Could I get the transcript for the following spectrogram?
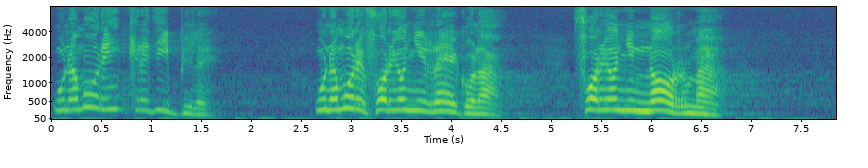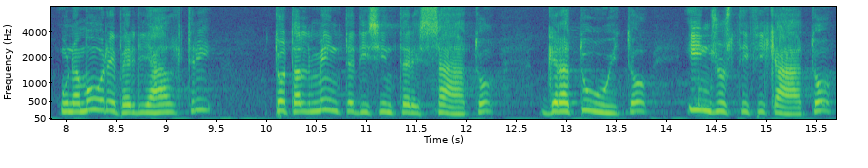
un amore incredibile, un amore fuori ogni regola, fuori ogni norma, un amore per gli altri totalmente disinteressato, gratuito, ingiustificato,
